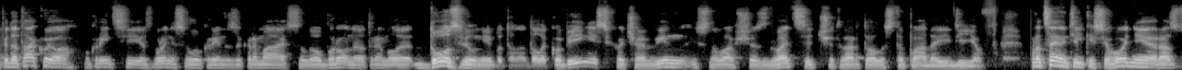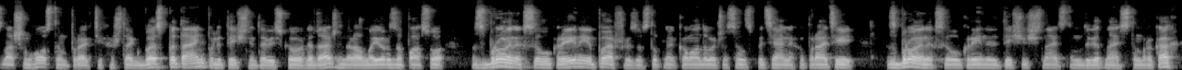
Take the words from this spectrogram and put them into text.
під атакою. Українці збройні сили України, зокрема сили оборони, отримали дозвіл, нібито на далекобійність. Хоча він існував ще з 24 листопада і діяв. Про це не тільки сьогодні. Разом з нашим гостем в проєкті хештег без питань, політичний та військовий глядач, генерал-майор запасу збройних сил України і перший заступник командувача сил спеціальних операцій збройних сил України у 2016-2019 роках.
